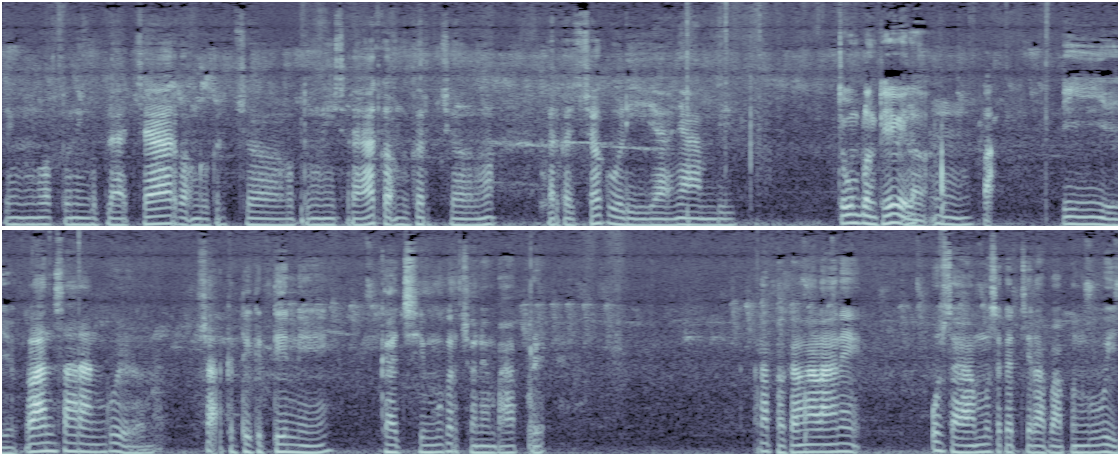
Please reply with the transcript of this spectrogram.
sing waktu ning belajar kok nggo kerja, waktu ning istirahat kok nggo kerja. Bar kerja kuliah nyambi. Cumpleng dhewe lah, Hmm. Pak. Iya ya. Lan saranku ya, sak gede-gede nih gajimu kerja nang pabrik. Ora bakal ngalahane usahamu sekecil apapun kuwi.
